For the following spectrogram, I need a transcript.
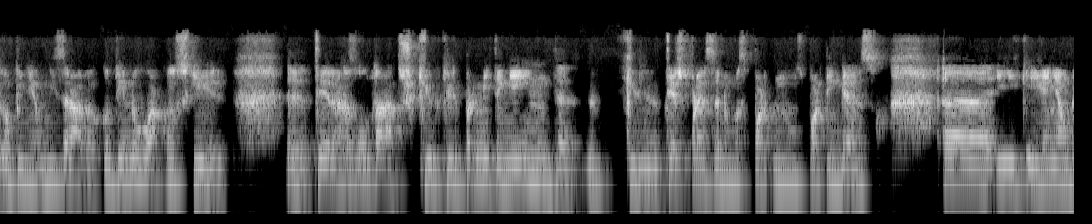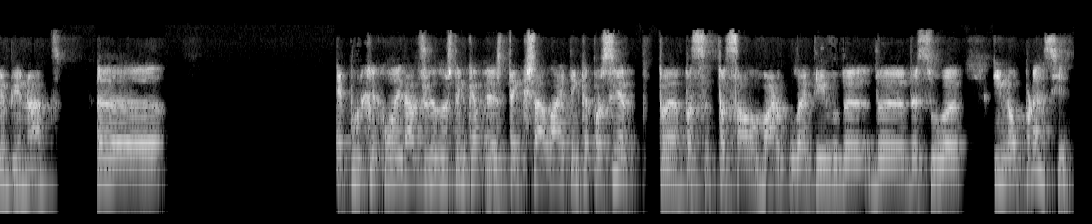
opinião, miserável, continua a conseguir uh, ter resultados que, que lhe permitem ainda que, ter esperança numa sport, num Sporting ganso uh, e, e, ganhar um campeonato, uh, é porque a qualidade dos jogadores tem que, tem que estar lá e tem que aparecer para, para, para salvar o coletivo da sua inoperância.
